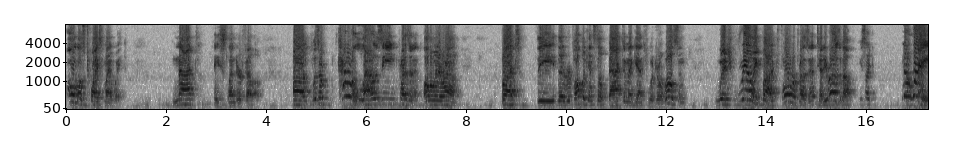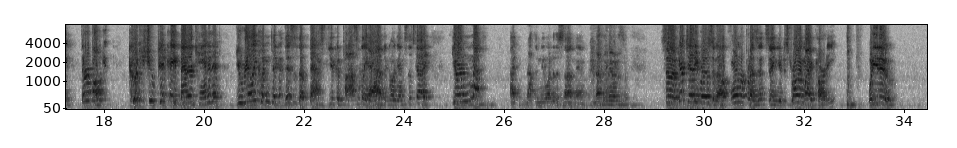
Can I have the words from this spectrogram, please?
almost twice my weight, not a slender fellow, uh, was a kind of a lousy president all the way around. But the the Republicans still backed him against Woodrow Wilson, which really bugged former President Teddy Roosevelt. He's like, no way, the Republican, couldn't you pick a better candidate? You really couldn't pick a, this is the best you could possibly have to go against this guy? You're not, I, nothing new under the sun, man, nothing new under the sun. So if you're Teddy Roosevelt, former president, saying you're destroying my party, what do you do?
